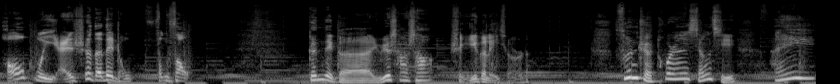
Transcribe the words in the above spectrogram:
毫不掩饰的那种风骚，跟那个于莎莎是一个类型的。”孙志突然想起，哎。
